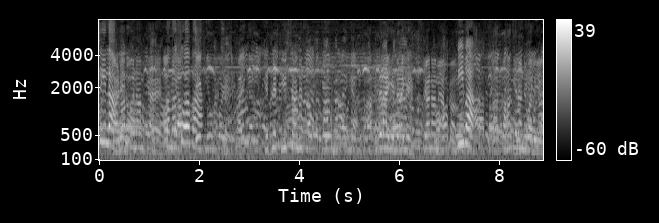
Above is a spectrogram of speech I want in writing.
शीला आपका नाम क्या है? हमें शोभा कितने तीस चालीस इधर आइए इधर आइए। क्या नाम है आपका? बीबा कहाँ की रहने वाली है?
